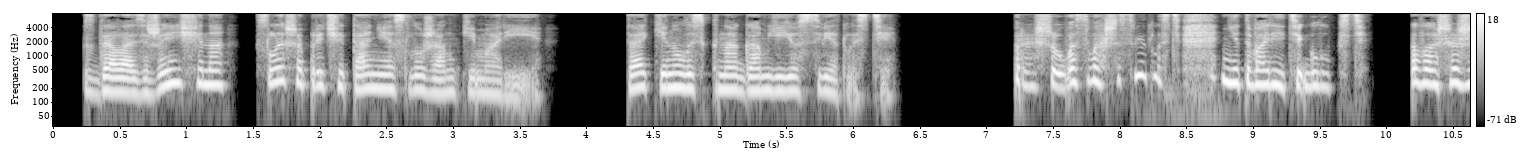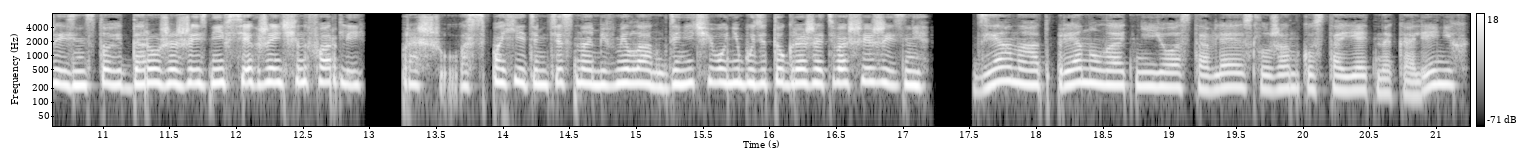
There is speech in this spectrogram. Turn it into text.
— сдалась женщина, слыша причитание служанки Марии. Та кинулась к ногам ее светлости. «Прошу вас, ваша светлость, не творите глупость. Ваша жизнь стоит дороже жизни всех женщин Фарли. Прошу вас, поедемте с нами в Милан, где ничего не будет угрожать вашей жизни». Диана отпрянула от нее, оставляя служанку стоять на коленях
